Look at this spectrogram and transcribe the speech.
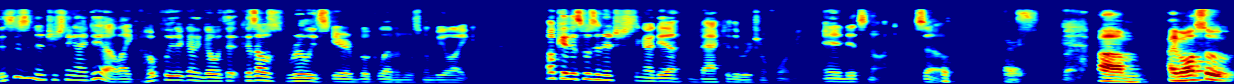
this is an interesting idea. Like, hopefully they're gonna go with it because I was really scared book eleven was gonna be like, okay, this was an interesting idea. Back to the original formula, and it's not. So. All right. But- Um, I'm also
